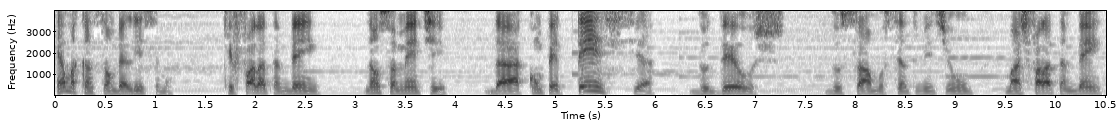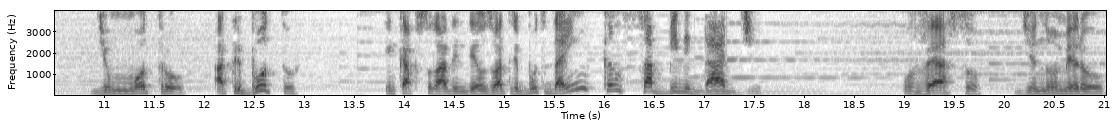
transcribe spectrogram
É uma canção belíssima que fala também não somente da competência do Deus do Salmo 121, mas fala também de um outro atributo encapsulado em Deus, o atributo da incansabilidade. O verso de número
